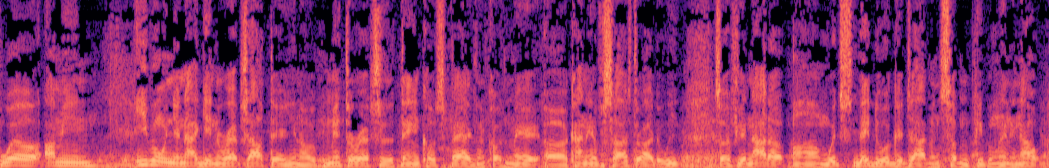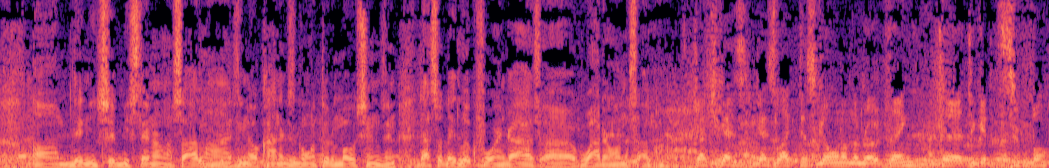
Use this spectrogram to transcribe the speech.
Well, I mean, even when you're not getting reps out there, you know, mental reps is a thing Coach Spags and Coach Merritt uh, kind of emphasize throughout the week. So if you're not up, um, which they do a good job in subbing people in and out, um, then you should be standing on the sidelines, you know, kind of just going through the motions, and that's what they look for in guys uh, while they're on the sideline. Josh, you guys, you guys like this going on the road thing to, to get to the Super Bowl?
